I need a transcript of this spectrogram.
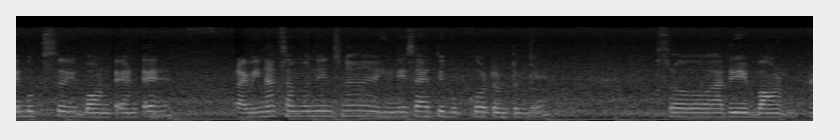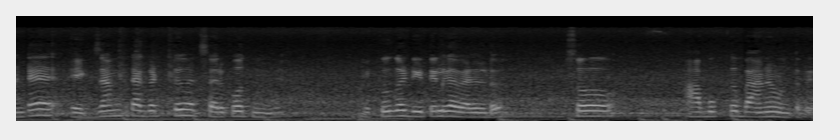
ఏ బుక్స్ బాగుంటాయి అంటే ప్రవీణకు సంబంధించిన హిందీ సాహిత్య బుక్ ఒకటి ఉంటుంది. సో అది బాగు అంటే ఎగ్జామ్కి తగ్గట్టు అది సరిపోతుంది. ఎక్కువగా డీటెయిల్గా వెళ్ళడు సో ఆ బుక్ బాగానే ఉంటుంది.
